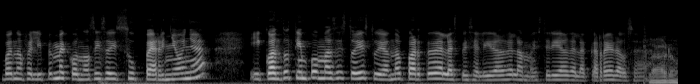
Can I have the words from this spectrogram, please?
bueno, Felipe me conoce y soy súper ñoña. ¿Y cuánto tiempo más estoy estudiando aparte de la especialidad de la maestría de la carrera? O sea. Claro,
